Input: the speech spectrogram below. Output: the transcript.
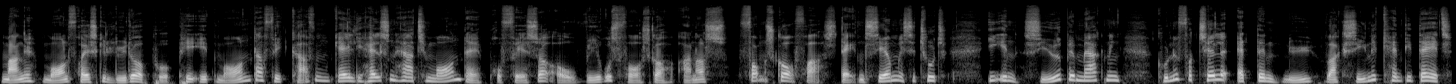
mange morgenfriske lyttere på P1 Morgen, der fik kaffen galt i halsen her til morgen, da professor og virusforsker Anders Fomsgaard fra Statens Serum Institut i en sidebemærkning kunne fortælle, at den nye vaccinekandidat,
